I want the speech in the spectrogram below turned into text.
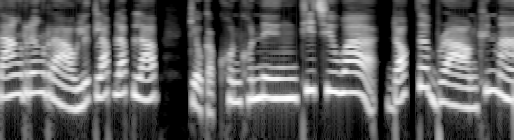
สร้างเรื่องราวลึกลับๆเกี่ยวกับคนคนหนึ่งที่ชื่อว่าดรบราวน์ขึ้นมา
